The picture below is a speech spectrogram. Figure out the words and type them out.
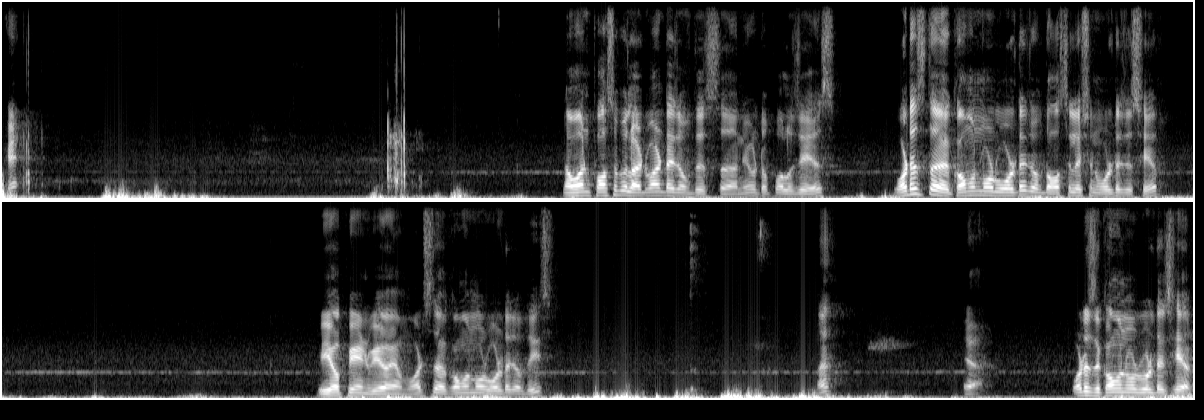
Okay. Now, one possible advantage of this uh, new topology is what is the common mode voltage of the oscillation voltages here? VOP and VOM. What is the common mode voltage of these? Huh? Yeah. What is the common mode voltage here?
